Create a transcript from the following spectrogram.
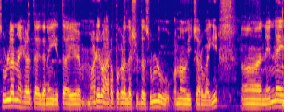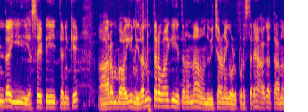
ಸುಳ್ಳನ್ನು ಹೇಳ್ತಾ ಇದ್ದಾನೆ. ಈತ ಮಾಡಿರೋ ಆರೋಪಗಳೆಲ್ಲ ಶುದ್ಧ ಸುಳ್ಳು ಅನ್ನೋ ವಿಚಾರವಾಗಿ ನಿನ್ನೆಯಿಂದ ಈ ಎಸ್ ಐ ಟಿ ತನಿಖೆ ಆರಂಭವಾಗಿ ನಿರಂತರವಾಗಿ ಈತನನ್ನು ಒಂದು ವಿಚಾರಣೆಗೆ ಒಳಪಡಿಸ್ತಾರೆ. ಆಗ ತಾನು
